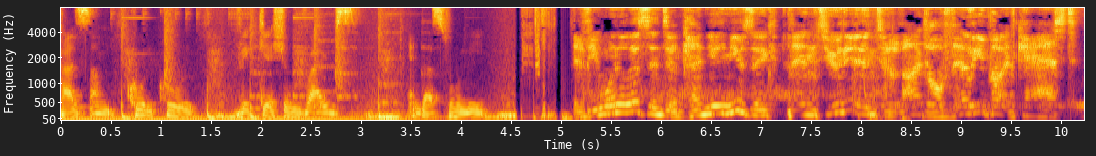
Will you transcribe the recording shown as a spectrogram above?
has some cool, cool vacation vibes, and that's for me. If you want to listen to Kenyan music, then tune in to Ado Valley Podcast.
